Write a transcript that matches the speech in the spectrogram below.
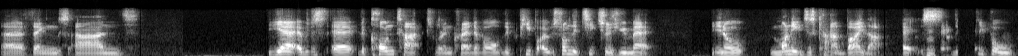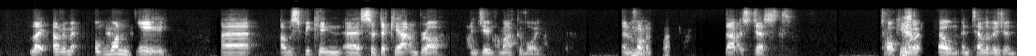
uh, things, and yeah, it was uh, the contacts were incredible. The people, it was from the teachers you met. You know, money just can't buy that. It's the people. Like I remember on one day, uh, I was speaking uh, Sir Dickie Attenborough and James McAvoy in front of. That's just talking about film and television.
